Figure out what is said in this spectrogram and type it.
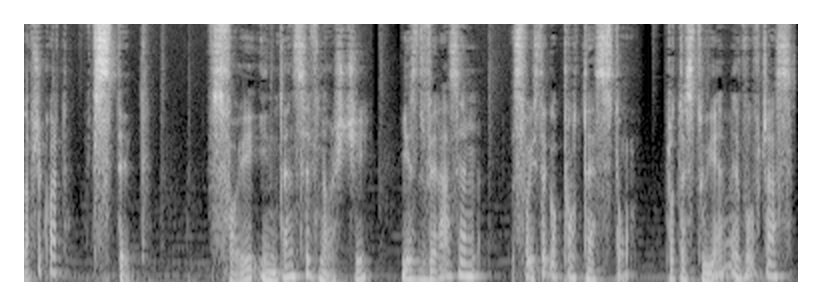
Na przykład wstyd w swojej intensywności jest wyrazem swoistego protestu. Protestujemy wówczas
